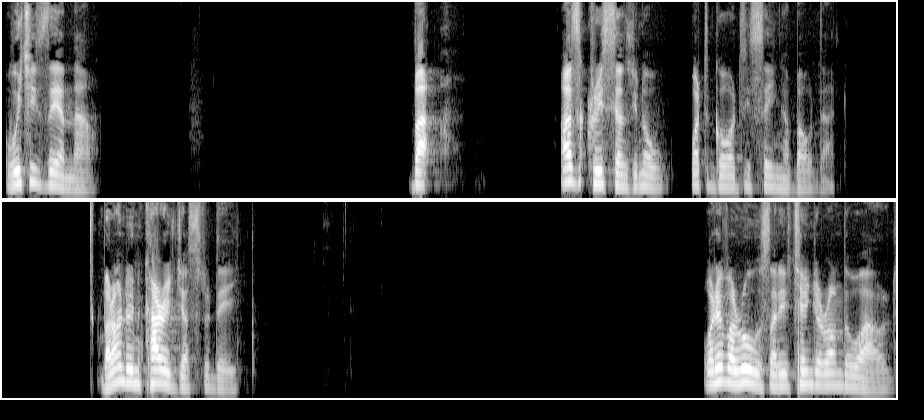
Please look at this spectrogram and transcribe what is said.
which is there now. But as Christians, you know, what God is saying about that. But I want to encourage us today. Whatever rules that you change around the world,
